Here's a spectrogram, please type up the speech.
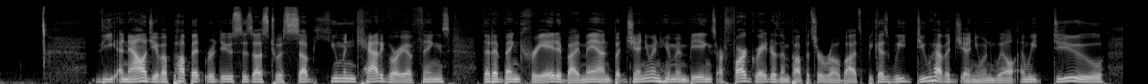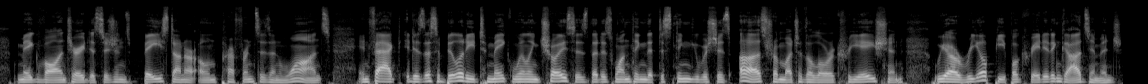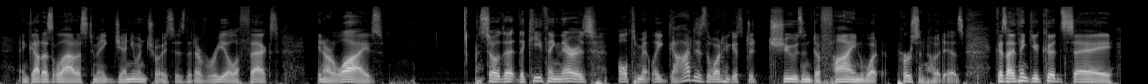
the analogy of a puppet reduces us to a subhuman category of things that have been created by man, but genuine human beings are far greater than puppets or robots because we do have a genuine will and we do make voluntary decisions based on our own preferences and wants. In fact, it is this ability to make willing choices that is one thing that distinguishes us from much of the lower creation. We are real people created in God's image, and God has allowed us to make genuine choices that have real effects in our lives so the, the key thing there is ultimately God is the one who gets to choose and define what personhood is. Because I think you could say,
